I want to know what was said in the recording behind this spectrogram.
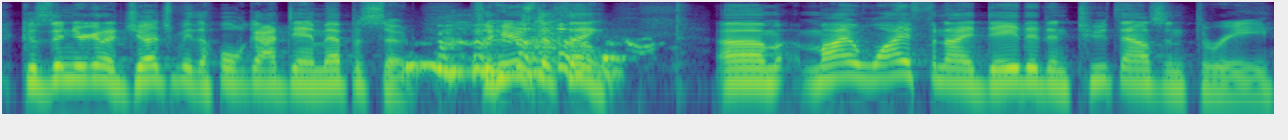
because then you're gonna judge me the whole goddamn episode. So here's the thing. Um, my wife and I dated in 2003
